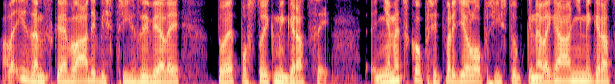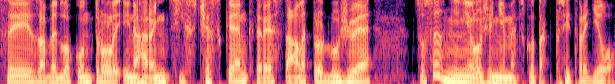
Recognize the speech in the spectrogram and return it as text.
ale i zemské vlády vystřízlivěly, to je postoj k migraci. Německo přitvrdilo přístup k nelegální migraci, zavedlo kontroly i na hranicích s Českem, které stále prodlužuje. Co se změnilo, že Německo tak přitvrdilo?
